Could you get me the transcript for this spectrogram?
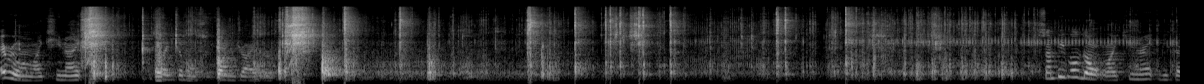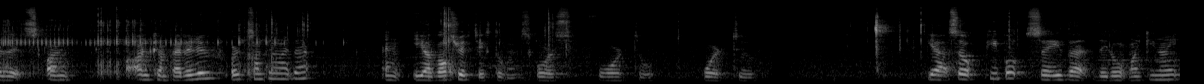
Everyone likes Unite. It's like the most fun driver. Some people don't like Unite because it's un uncompetitive or something like that. And yeah, Valtryek takes the win. Scores four to four to. Yeah, so people say that they don't like Unite.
